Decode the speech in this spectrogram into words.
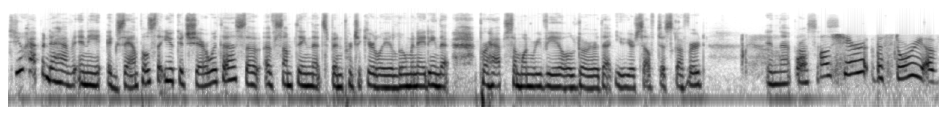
do you happen to have any examples that you could share with us of, of, something that's been particularly illuminating that perhaps someone revealed or that you yourself discovered in that process? Well, I'll share the story of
